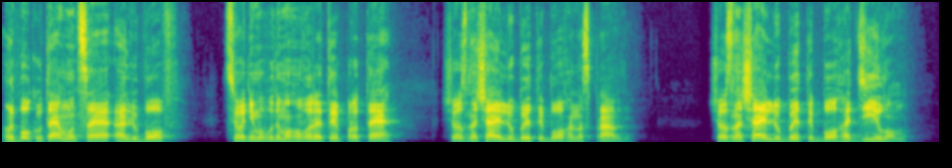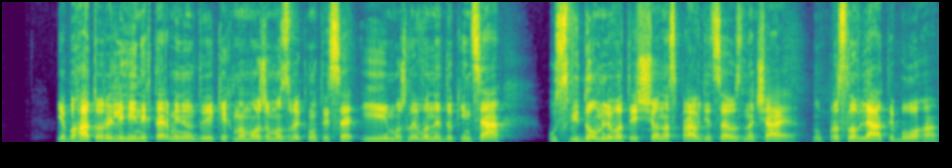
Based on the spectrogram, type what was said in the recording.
Глибоку тему це любов. Сьогодні ми будемо говорити про те, що означає любити Бога насправді. Що означає любити Бога ділом? Є багато релігійних термінів, до яких ми можемо звикнутися, і, можливо, не до кінця усвідомлювати, що насправді це означає. Ну, прославляти Бога,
